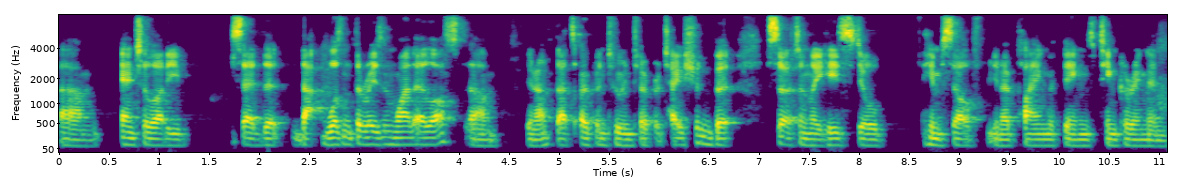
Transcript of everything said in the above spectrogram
Um, Ancelotti said that that wasn't the reason why they lost. Um, you know, that's open to interpretation, but certainly he's still himself, you know, playing with things, tinkering and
